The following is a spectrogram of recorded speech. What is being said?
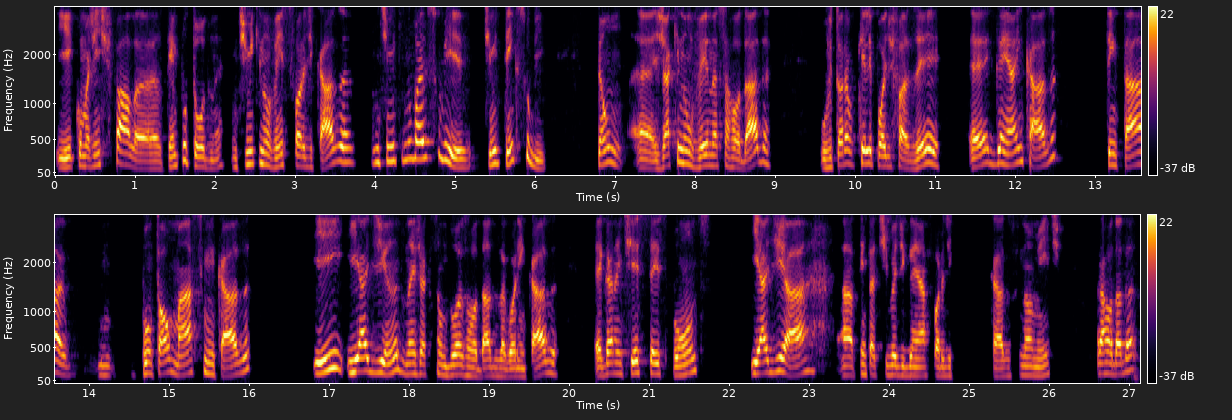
E como a gente fala o tempo todo, né? Um time que não vence fora de casa, um time que não vai subir. O time tem que subir. Então, é, já que não veio nessa rodada, o Vitória o que ele pode fazer é ganhar em casa, tentar pontuar o máximo em casa e ir adiando, né? Já que são duas rodadas agora em casa, é garantir esses seis pontos e adiar a tentativa de ganhar fora de casa finalmente para a rodada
